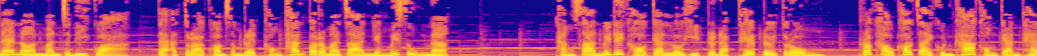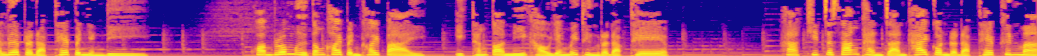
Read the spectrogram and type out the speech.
แน่นอนมันจะดีกว่า แต่อัตราความสำเร็จของท่านปรมาจารย์ยังไม่สูงนัก ทั้งซานไม่ได้ขอแก่นโลหิตระดับเทพโดยตรง เพราะเขาเข้าใจคุณค่าของแก่นแท้เลือดระดับเทพเป็นอย่างดี ความร่วมมือต้องค่อยเป็นค่อยไป อีกทั้งตอนนี้เขายังไม่ถึงระดับเทพ หากคิดจะสร้างแผ่นจานค่ายกลระดับเทพขึ้นมา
